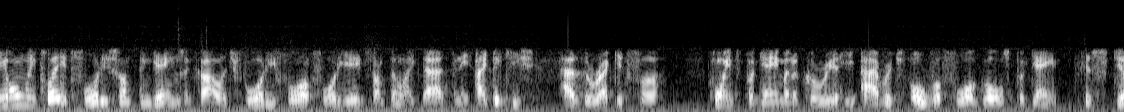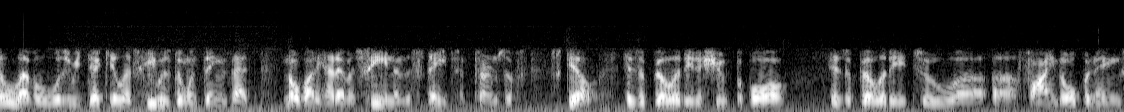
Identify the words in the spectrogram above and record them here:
he only played 40 something games in college 44 48 something like that. And he, i think he has the record for points per game in a career. He averaged over four goals per game. His skill level was ridiculous. He was doing things that nobody had ever seen in the states in terms of skill. His ability to shoot the ball his ability to uh, uh, find openings.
